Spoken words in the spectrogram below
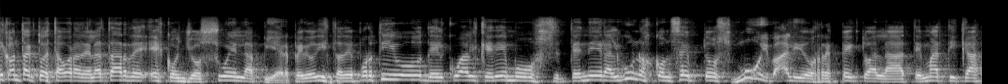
El contacto a esta hora de la tarde es con Josué Lapierre, periodista deportivo, del cual queremos tener algunos conceptos muy válidos respecto a la temática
